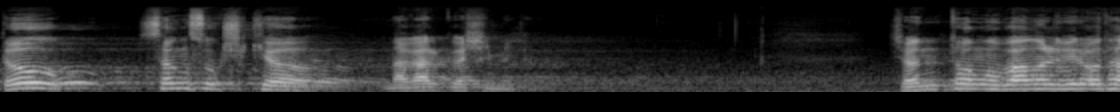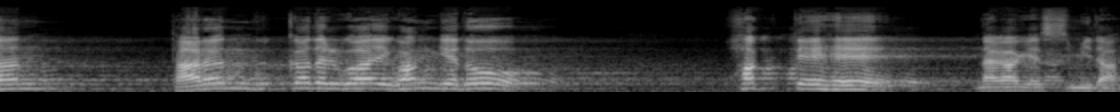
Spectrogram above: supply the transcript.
더욱 성숙시켜 나갈 것입니다. 전통 우방을 비롯한 다른 국가들과의 관계도 확대해 나가겠습니다.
